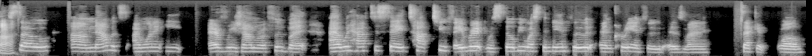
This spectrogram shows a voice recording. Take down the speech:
uh, So um, now it's I want to eat every genre of food, but I would have to say top two favorite would still be West Indian food and Korean food is my second. Well,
